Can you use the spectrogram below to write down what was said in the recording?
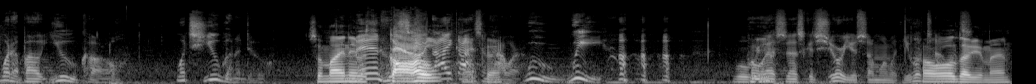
what about you, Carl? What's you gonna do? So my name Man is who Carl. said like Okay. Eisenhower. Woo wee. Will oh, we? OSS could sure use someone with your How old are you, man?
